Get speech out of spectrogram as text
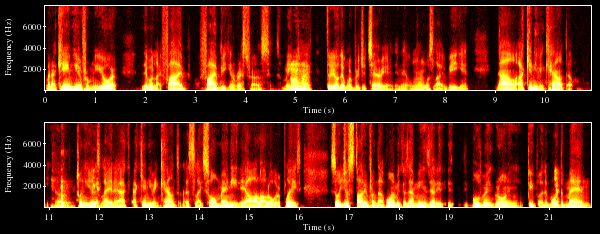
when I came here from New York, there were like five five vegan restaurants. maybe mm-hmm. like three of them were vegetarian, and then one was like vegan. Now I can't even count them. You know, 20 years yeah. later, I, I can't even count them. It's like so many. They're all all over the place. So just starting from that point because that means that it, it movement growing, people the more demand.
